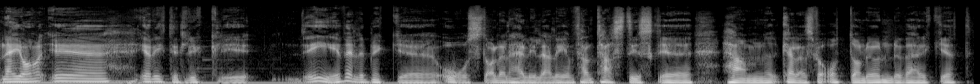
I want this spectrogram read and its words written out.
När jag är, är riktigt lycklig, det är väldigt mycket Åstad, den här lilla, det är en fantastisk eh, hamn, kallas för åttonde underverket.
